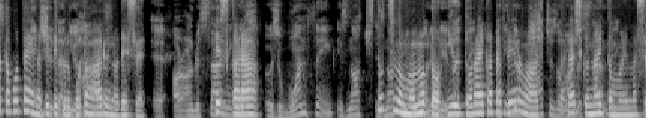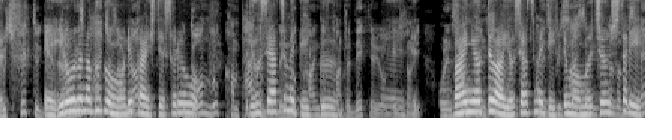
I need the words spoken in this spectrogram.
った答えが出てくることがあるのです。ですから、一つのものという捉え方というのは正しくないと思います。えーいろいろな部分を理解して、それを寄せ集めていく、えー場合によっては寄せ集めていっても矛盾したり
